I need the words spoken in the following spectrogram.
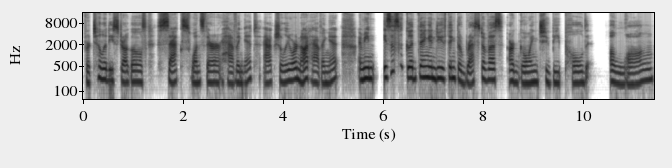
fertility struggles, sex once they're having it, actually, or not having it. I mean, is this a good thing? And do you think the rest of us are going to be pulled along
